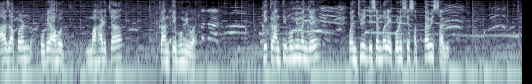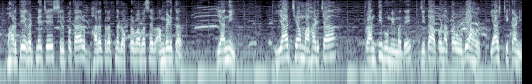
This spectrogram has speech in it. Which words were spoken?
आज आपण उभे आहोत महाडच्या क्रांतीभूमीवर. ही क्रांतीभूमी म्हणजे पंचवीस डिसेंबर एकोणीसशे सत्तावीस साली. भारतीय घटनेचे शिल्पकार भारतरत्न डॉक्टर बाबासाहेब आंबेडकर यांनी याच्या महाडच्या क्रांतीभूमीमध्ये जिथं आपण आता उभे आहोत याच ठिकाणी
